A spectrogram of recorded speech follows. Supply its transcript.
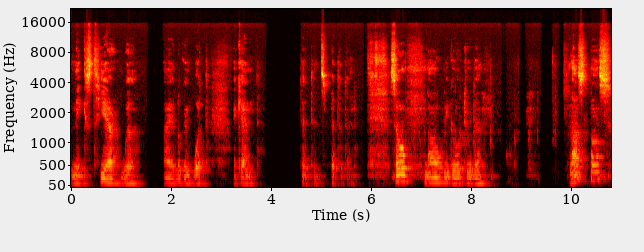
next year will I looking what I can that it's better than. So now we go to the last pass.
